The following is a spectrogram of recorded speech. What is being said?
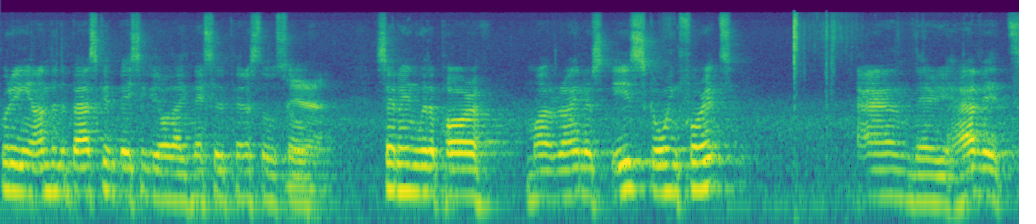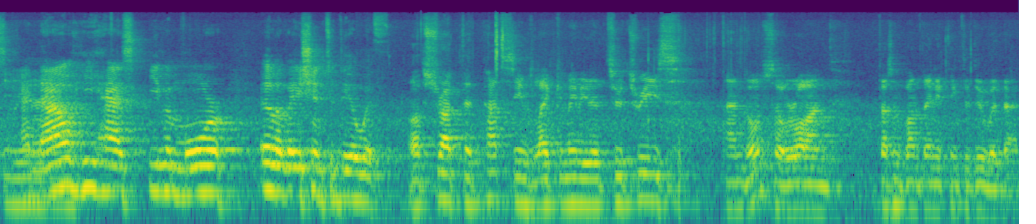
putting it under the basket, basically, or like next to the pedestal. So. yeah, Settling with a par, Matt Rainers is going for it. And there you have it. Yeah. And now he has even more elevation to deal with. obstructed path seems like maybe the two trees, and also Roland doesn't want anything to do with that.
